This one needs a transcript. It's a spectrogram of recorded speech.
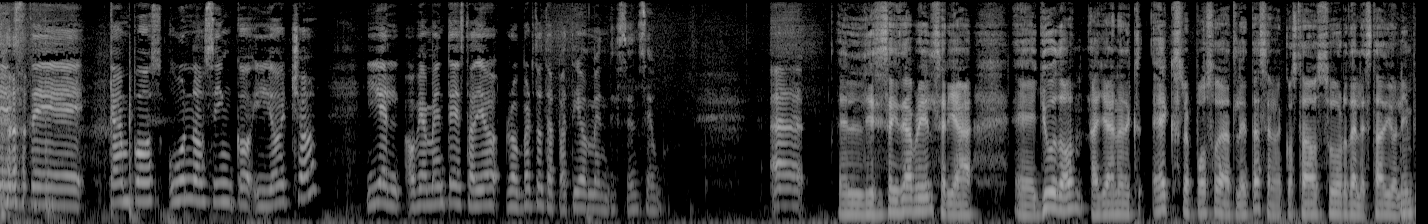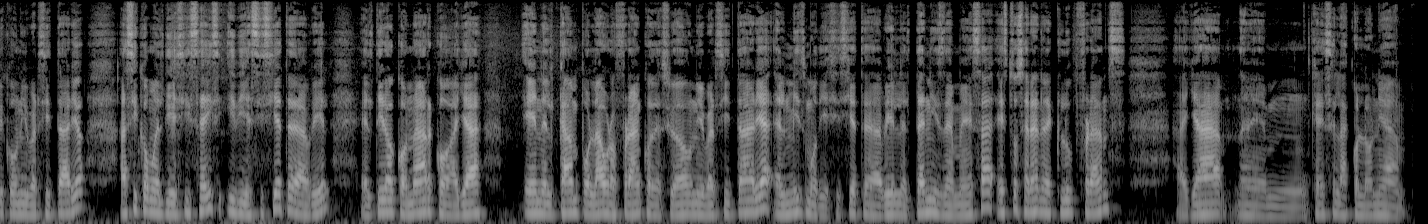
Este, campos 1, 5 y 8. Y el, obviamente, estadio Roberto Tapatío Méndez en CEU. Ah, El 16 de abril sería eh, judo, allá en el ex, reposo de atletas, en el costado sur del Estadio Olímpico Universitario, así como el 16 y 17 de abril, el tiro con arco allá en el campo Lauro Franco de Ciudad Universitaria, el mismo 17 de abril el tenis de mesa, esto será en el Club France, allá, em, que es en la colonia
